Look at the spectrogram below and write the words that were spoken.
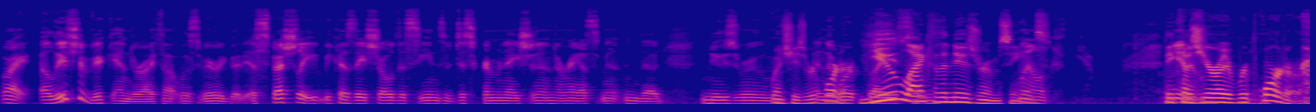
Right. Alicia Vikander, I thought, was very good, especially because they showed the scenes of discrimination and harassment in the newsroom. When she's a reporter, you liked and- the newsroom scenes Well, because know. you're a reporter.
